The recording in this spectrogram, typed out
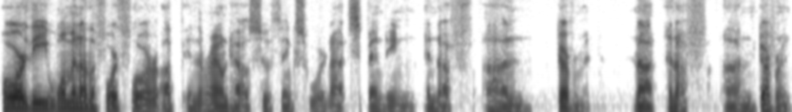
or the woman on the fourth floor up in the roundhouse who thinks we're not spending enough on government, not enough on government.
